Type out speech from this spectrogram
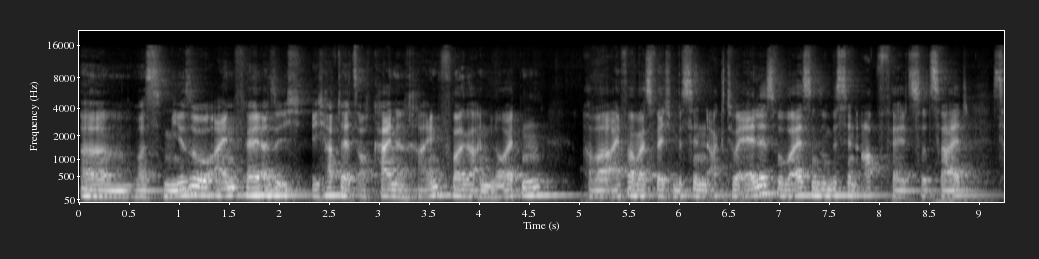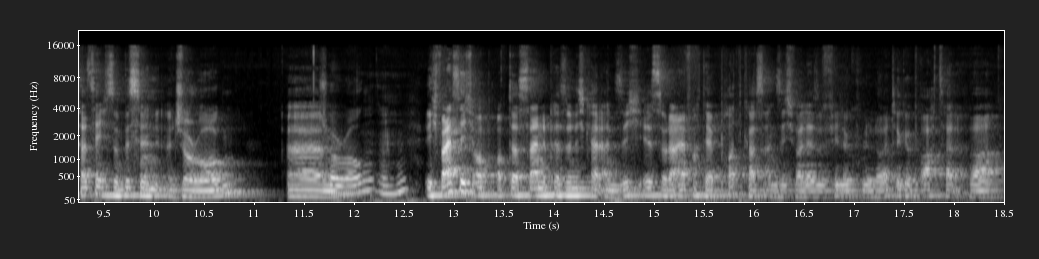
Ähm, was mir so einfällt, also ich, ich habe da jetzt auch keine Reihenfolge an Leuten, aber einfach, weil es vielleicht ein bisschen aktuell ist, wobei es so ein bisschen abfällt zurzeit, ist tatsächlich so ein bisschen Joe Rogan. Ähm, Joe Rogan, mhm. Ich weiß nicht, ob, ob das seine Persönlichkeit an sich ist oder einfach der Podcast an sich, weil er so viele coole Leute gebracht hat, aber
